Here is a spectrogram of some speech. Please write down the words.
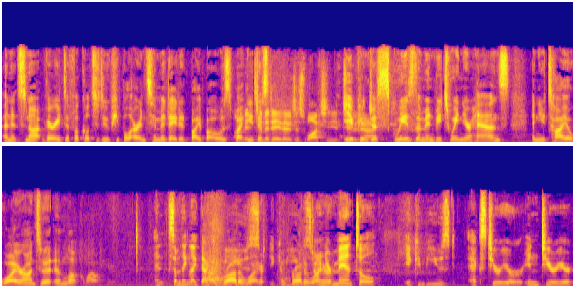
and it's not very difficult to do. People are intimidated by bows, but I'm you just intimidated just watching you do you can that. just squeeze them in between your hands, and you tie a wire onto it. And look, wow, And something like that I can brought be a used, wire- it can I be brought a used on your mantle. It can be used exterior or interior.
